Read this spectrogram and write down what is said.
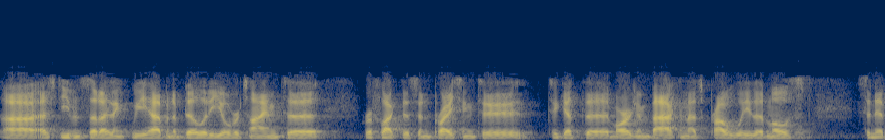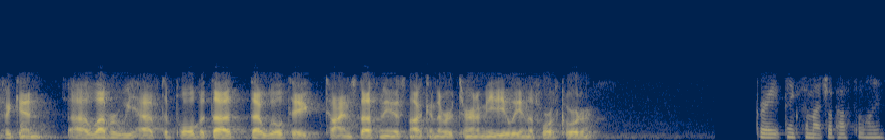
Uh, as Stephen said, I think we have an ability over time to reflect this in pricing to get the margin back, and that's probably the most significant uh, lever we have to pull. But that will take time, Stephanie. It's not gonna return immediately in the fourth quarter. Great. Thanks so much. I'll pass the line.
